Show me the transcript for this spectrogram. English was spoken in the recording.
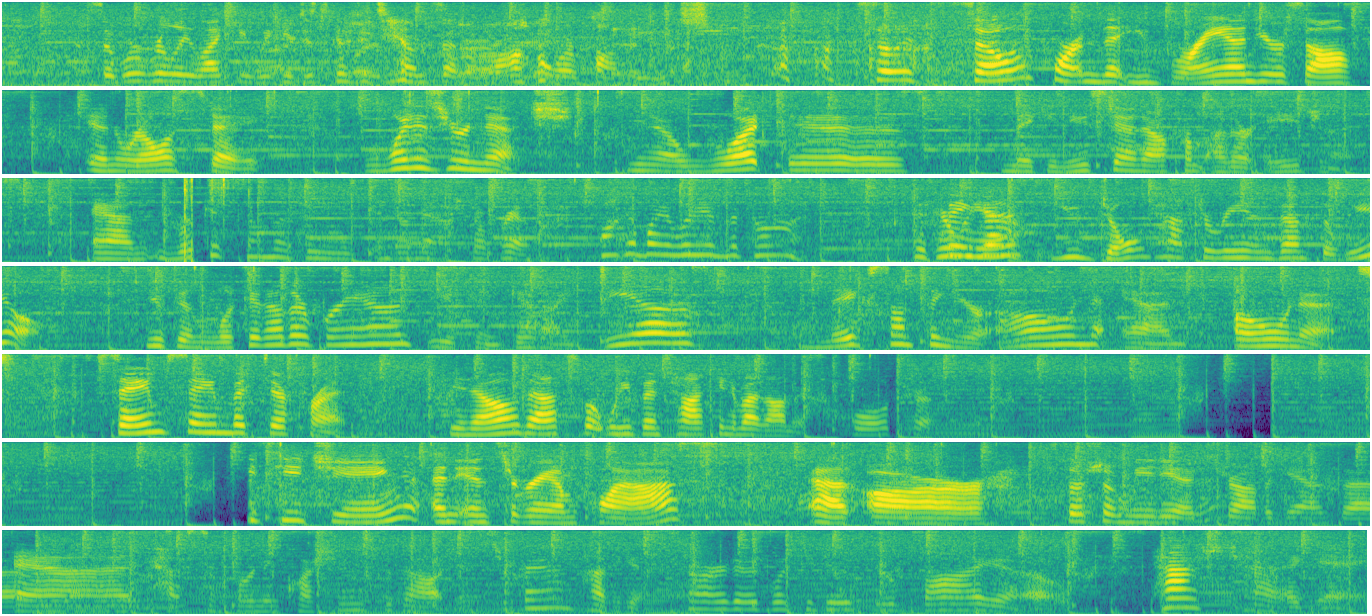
So we're really lucky we could just go to Town Center Mall or Palm Beach. so it's so important that you brand yourself in real estate. What is your niche? You know, what is making you stand out from other agents? And look at some of these international brands. Why Walking by Louis Vuitton. The Here thing is, you don't have to reinvent the wheel. You can look at other brands, you can get ideas, make something your own and own it. Same, same, but different. You know, that's what we've been talking about on this whole trip. Teaching an Instagram class at our social media extravaganza and have some burning questions about Instagram, how to get started, what to do with your bio, hashtagging,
